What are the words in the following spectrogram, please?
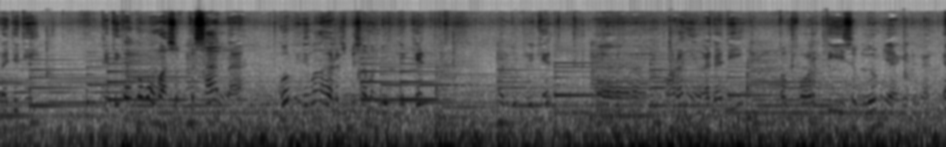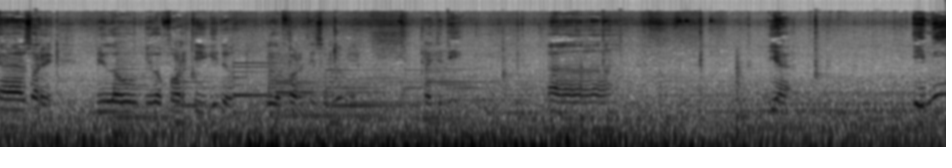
nah jadi ketika gue mau masuk ke sana gue minimal harus bisa menduplikat menduplikat uh, orang yang ada di top 40 sebelumnya gitu kan. Uh, sorry below below 40 gitu below 40 sebelumnya. Nah jadi uh, ya ini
